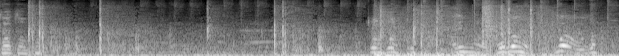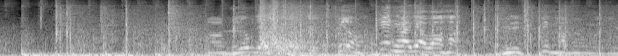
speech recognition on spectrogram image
တော်တော်တော်တော်တော်အဲ့မှာဘယ်တော့ဘောတော့အာဒီရောက်ကြတယ်ပြန်ပြစ်ထားကြပါဟာဒီပြစ်ထားပါမယ် ဟာ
